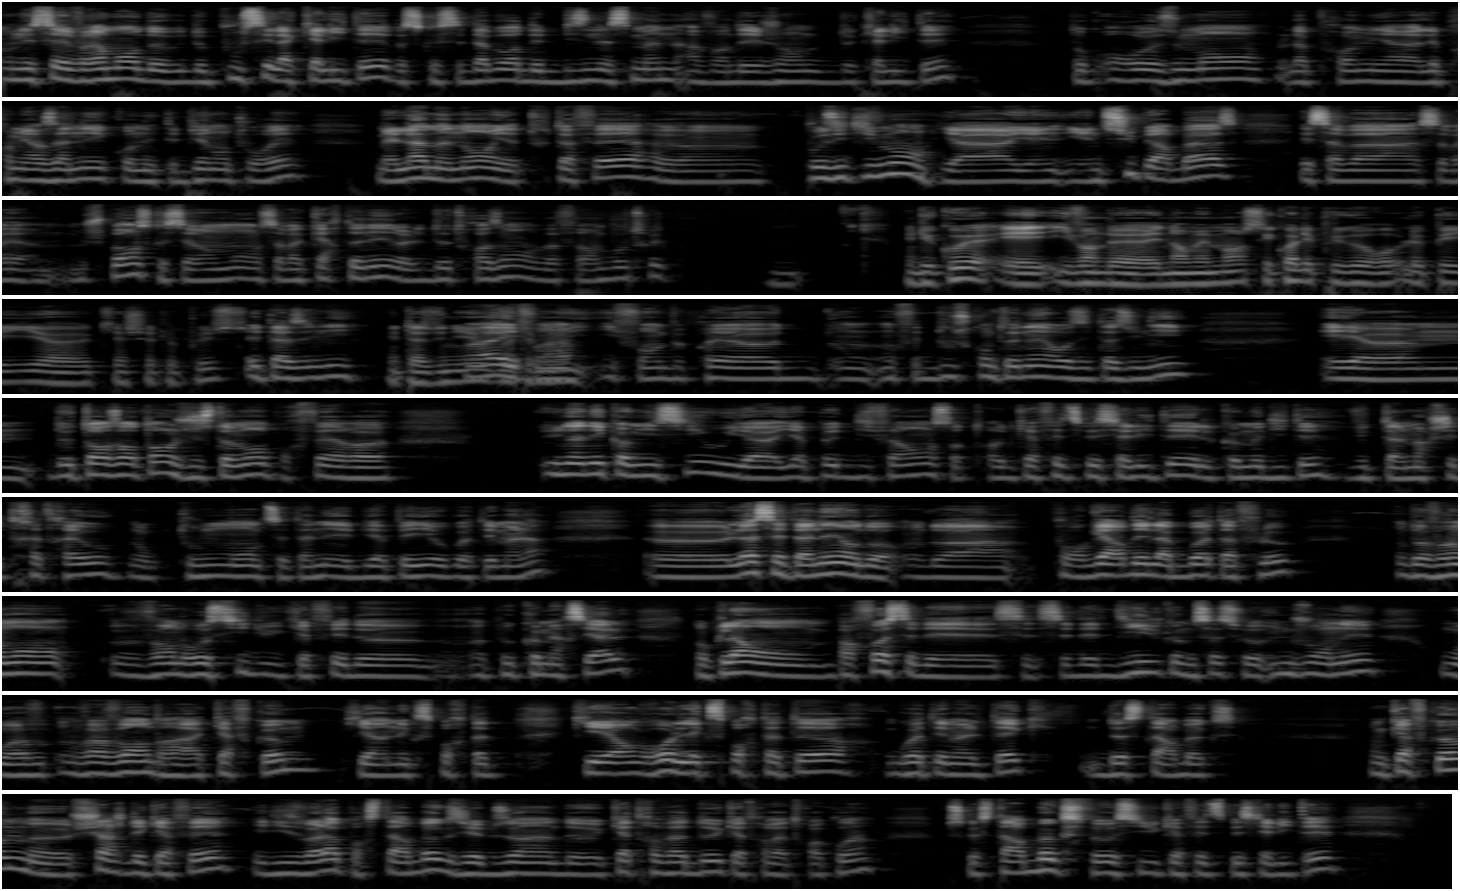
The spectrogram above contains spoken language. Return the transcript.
on essaie vraiment de, pousser la qualité parce que c'est d'abord des businessmen avant des gens de qualité. Donc heureusement, les premières années qu'on était bien entouré. Mais là maintenant, il y a tout à faire euh, positivement. Il y a, a, il y a, une super base et ça va, ça va, je pense que c'est vraiment, ça va cartonner dans les 2-3 ans. On va faire un beau truc. Mais du coup, et ils vendent énormément. C'est quoi les plus gros, le pays euh, qui achète le plus? États-Unis. États-Unis. Ouais, ils font, ils font à peu près. Euh, on, on, fait 12 conteneurs aux États-Unis. Et euh, de temps en temps, justement, pour faire une année comme ici où il y a, y a, peu de différence entre le café de spécialité et le commodité, vu que tu as le marché très très haut, donc tout le monde cette année est bien payé au Guatemala. Là, cette année, on doit, on doit, pour garder la boîte à flot, on doit vraiment vendre aussi du café de, un peu commercial. Donc là, parfois, c'est des, des deals comme ça sur une journée où on va vendre à CAFCOM, qui est, un qui est en gros l'exportateur guatémaltèque de Starbucks. Donc CAFCOM euh, cherche des cafés, ils disent voilà pour Starbucks j'ai besoin de 82-83 points, parce que Starbucks fait aussi du café de spécialité.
